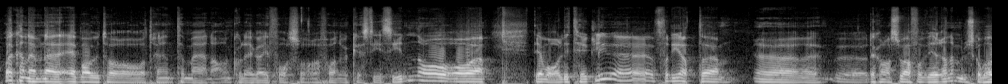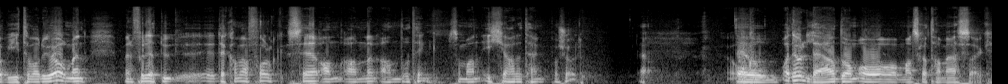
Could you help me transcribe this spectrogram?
og Jeg kan nevne jeg var ute og trente med en annen kollega i Forsvaret for en ukes tid siden. Og, og, det var litt hyggelig, fordi at øh, Det kan også være forvirrende, men du skal bare vite hva du gjør. Men, men fordi at du, det kan være folk ser an, an, andre ting som man ikke hadde tenkt på sjøl. Ja. Og, og, det er jo lærdom og, man skal ta med seg.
